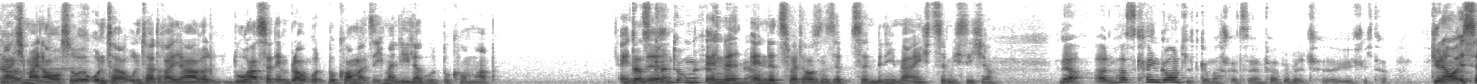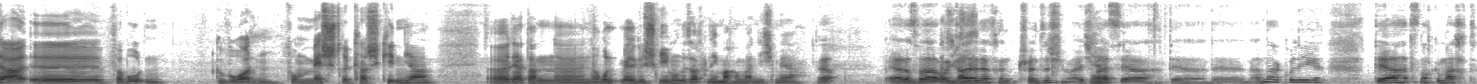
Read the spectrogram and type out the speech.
Ja, ich meine auch so unter, unter drei Jahre. Du hast ja den Blaugurt bekommen, als ich mein Lila-Gut bekommen habe. Ende, das könnte ungefähr Ende, stimmen, ja. Ende 2017, bin ich mir eigentlich ziemlich sicher. Ja, aber du hast kein Gauntlet gemacht, als du dein Purple Belt äh, gekriegt hast. Genau, ist ja äh, verboten geworden vom Mestre Kaschkinja. Äh, der hat dann äh, eine Rundmail geschrieben und gesagt, nee, machen wir nicht mehr. Ja. Ja, das war aber also gerade in der Transition, weil ich ja. weiß, der, der, der ein anderer Kollege, der hat es noch gemacht.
